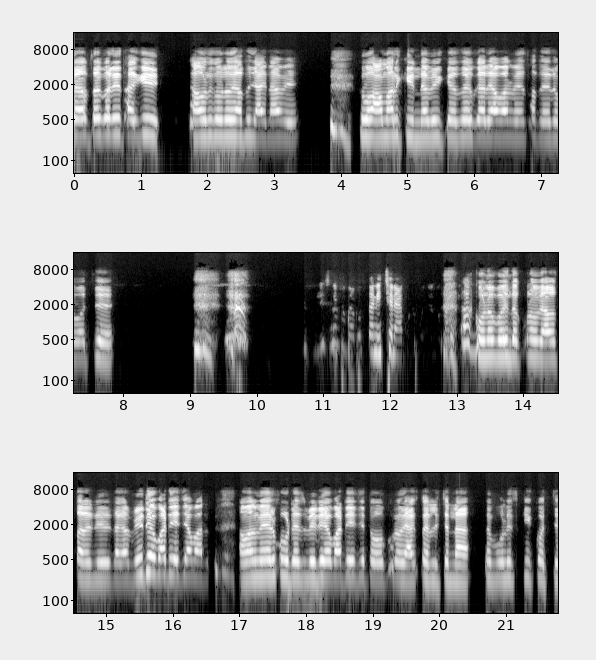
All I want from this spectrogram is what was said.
ব্যবসা করে থাকি। কোনো এত যাই না আমি। তো আমার কিডন্যাপিং কেসে ওখানে আমার মেয়ের সাথে এরকম হচ্ছে। ব্যবস্থা নিচ্ছে না এখন কোনো পর্যন্ত কোনো ব্যবস্থা নেই। ভিডিও পাঠিয়েছে আমার। আমার মেয়ের ফুটেজ ভিডিও পাঠিয়েছে তো কোনো অ্যাকশন নিচ্ছে না। তো পুলিশ কি করছে?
